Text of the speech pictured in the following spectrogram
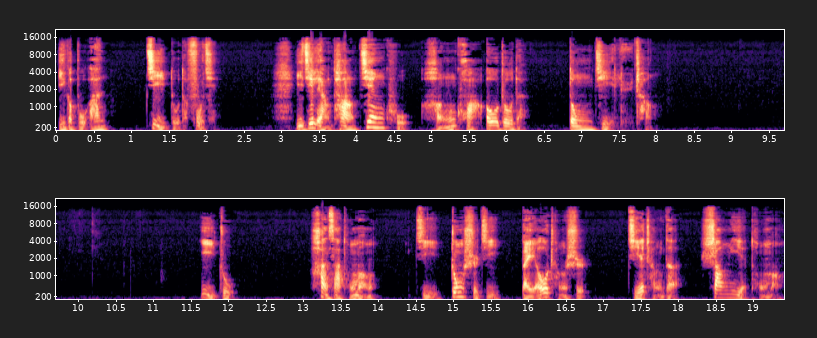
一个不安、嫉妒的父亲，以及两趟艰苦横跨欧洲的冬季旅程。译注：汉萨同盟。即中世纪北欧城市结成的商业同盟。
